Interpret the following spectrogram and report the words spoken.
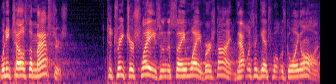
When he tells the masters to treat your slaves in the same way, verse 9, that was against what was going on.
